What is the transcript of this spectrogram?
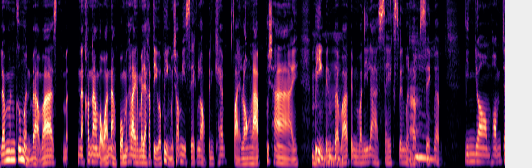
แล้วมันก็เหมือนแบบว่านักนางบอกว่าหนังโป๊มันทลายมายาคติว่าผู้หญิงไม่ชอบมีเซ็กหรอกเป็นแค่ฝ่ายรองรับผู้ชาย ผู้หญิงเป็นแบบว่าเป็น vanilla sex เป็นเหมือนแบบอืมเซ็กแบบ ยินยอมพร้อมใจ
